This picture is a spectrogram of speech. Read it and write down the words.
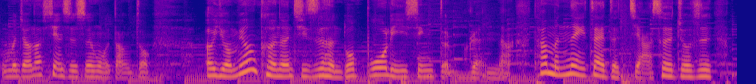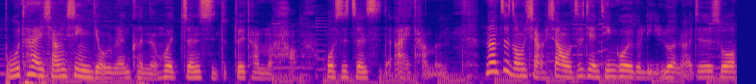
我们讲到现实生活当中，呃，有没有可能其实很多玻璃心的人呐、啊，他们内在的假设就是不太相信有人可能会真实的对他们好，或是真实的爱他们。那这种想象，我之前听过一个理论啊，就是说，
